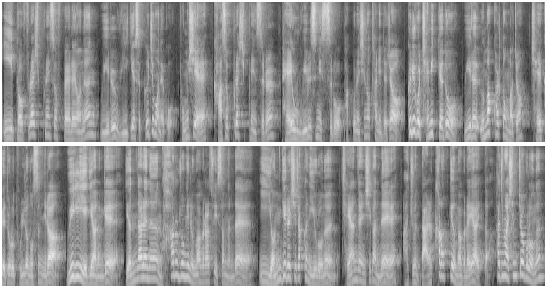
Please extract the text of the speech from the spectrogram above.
이 더 플래시 프린스 오브 베레어는 윌을 위기에서 끄집어내고 동시에 가수 플래시 프린스를 배우 윌 스미스로 바꾸는 신호탄이 되죠. 그리고 재밌게도 윌의 음악 활동마저 제 궤도로 돌려놓습니다. 윌이 얘기하는 게 옛날에는 하루 종일 음악을 할 수 있었는데 이 연기를 시작한 이후로는 제한된 시간 내에 아주 날카롭게 음악을 해야 했다. 하지만 심적으로는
